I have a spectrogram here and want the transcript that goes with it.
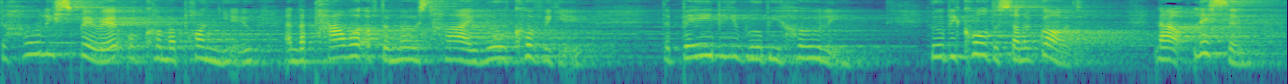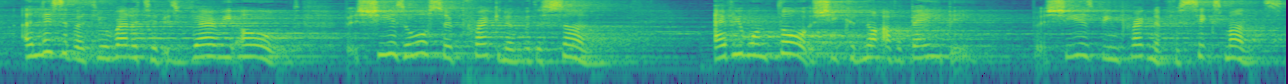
The Holy Spirit will come upon you, and the power of the Most High will cover you. The baby will be holy. He will be called the Son of God. Now, listen Elizabeth, your relative, is very old, but she is also pregnant with a son. Everyone thought she could not have a baby, but she has been pregnant for six months.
